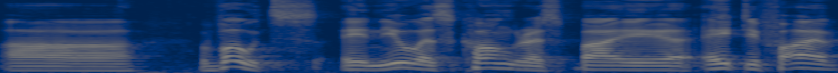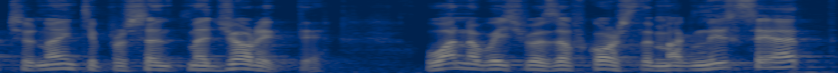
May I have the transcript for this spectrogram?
votes in US Congress by uh, 85 to 90% majority. One of which was, of course, the Magnitsky Act.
